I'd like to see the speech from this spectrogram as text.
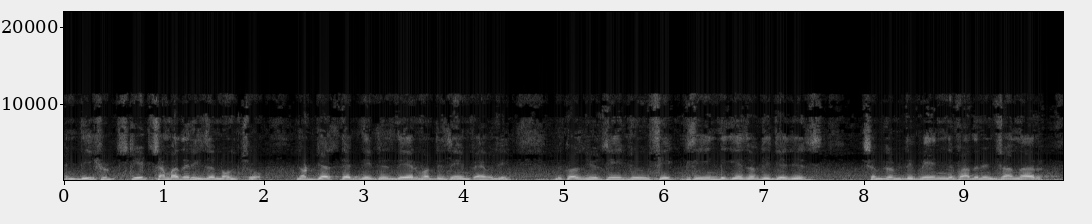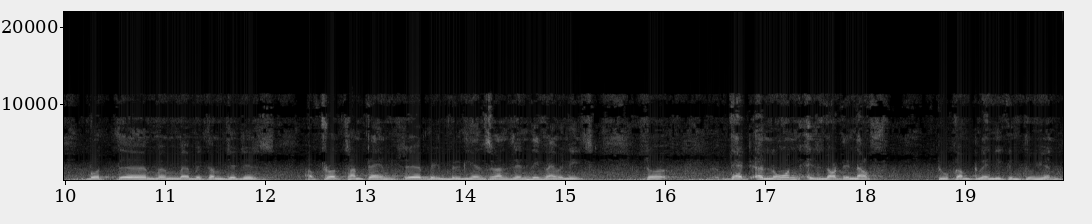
and they should state some other reason also. Not just that it is there from the same family. Because you see you see, see in the case of the judges sometimes the pain the father and son are both uh, become judges. After all sometimes uh, brilliance runs in the families. So that alone is not enough to come to any conclusion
